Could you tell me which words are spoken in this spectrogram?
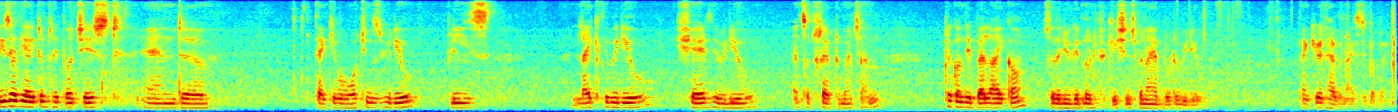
these are the items I purchased and uh, thank you for watching this video please like the video share the video and subscribe to my channel click on the bell icon so that you get notifications when I upload a video Thank you and have a nice day. Bye bye.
